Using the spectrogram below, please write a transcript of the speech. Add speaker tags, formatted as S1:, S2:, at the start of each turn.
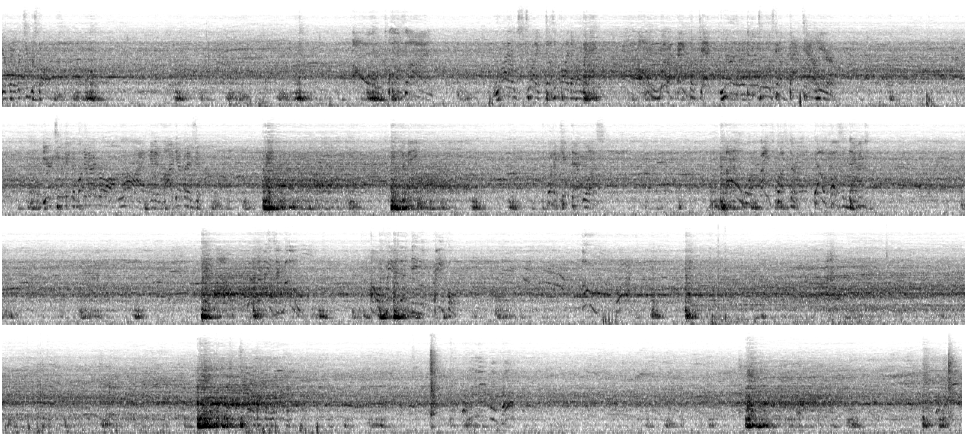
S1: your favorite superstars. Wild strike doesn't find a home. Oh, what a painful kick! Neither into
